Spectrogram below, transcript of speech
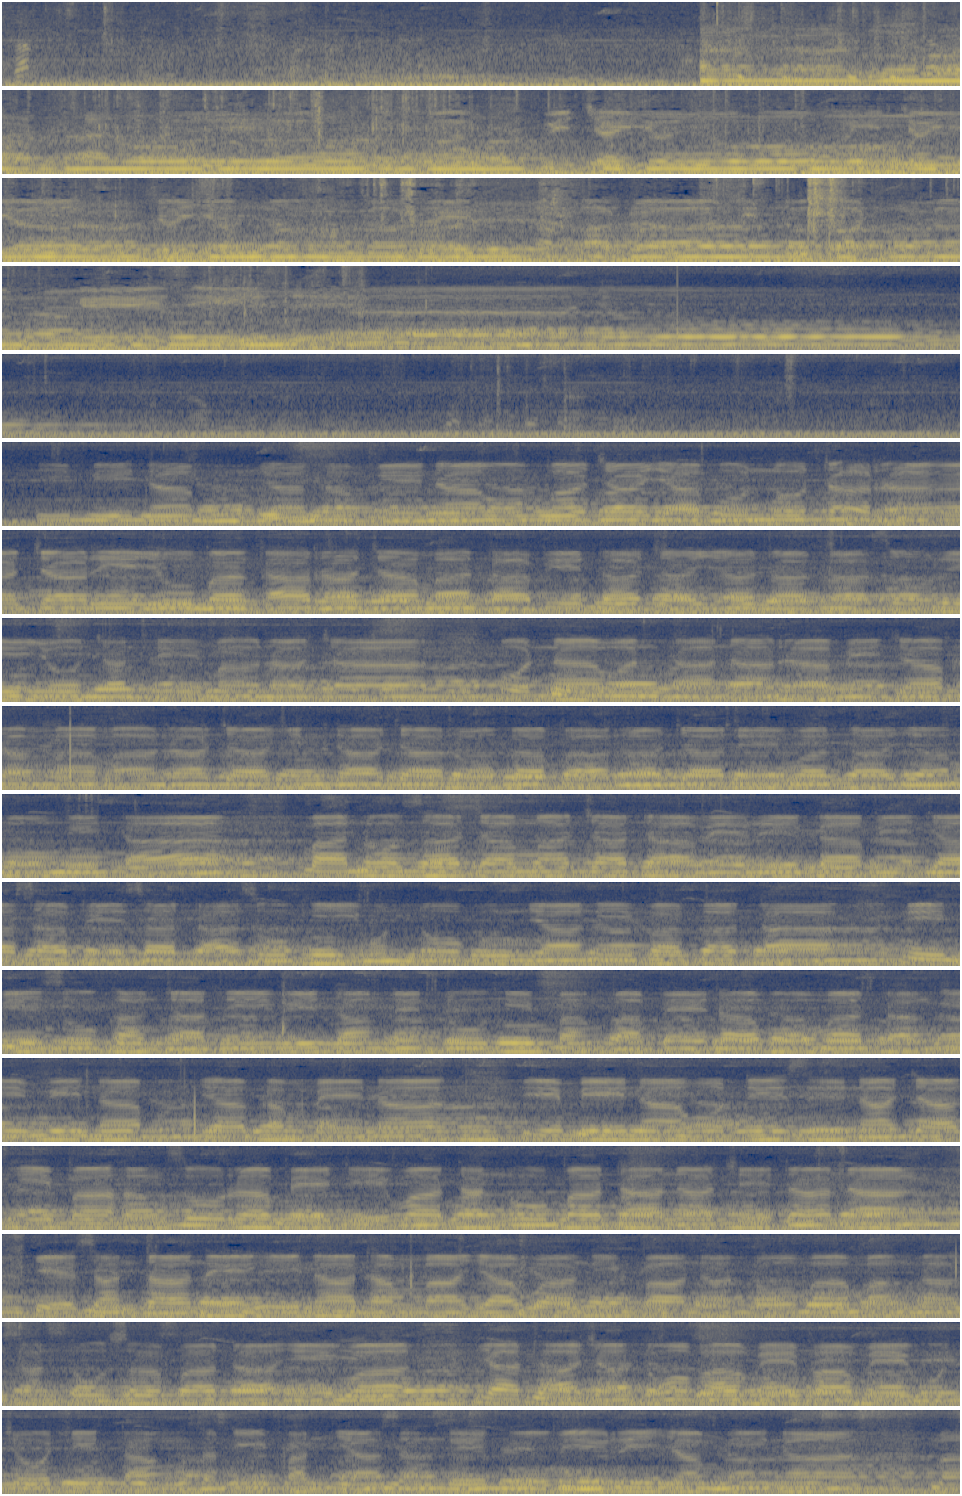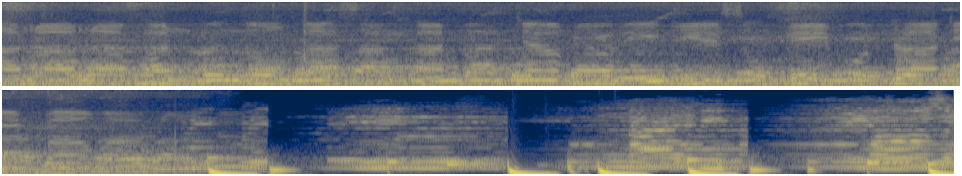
cắt Imina องทักวิจัยโยวิจัยาจัยมังกะเรอปาราจิตตปัตนังเกสีเสโยอิมินาปุญญาคัมเมนาอุปจายาปุณุตระจาริยุปการาจามาตาปิตาจายาตากาสุริโยจันติมาราชาปุณณวันตานารามิจาพระมามาราชาอินทาจาโรกปาราชาเทว ตายาโมมิตามนุสาจามาจาตาเวริกาปิจาสพเพสัตตาสุขีมุนโตปุญญานิปกตานิ เม สุขัง จะ ติวิธัง เทนตุ ขิปปังปาเปถะ โวมะตังอิมินาปุญญะกัมเมนะ อิมินาอุททิเสนะ จะ ขิปปาหังสุละเภ เจวะตัณหุปาทานะเฉทะนังเยสันตาเนหินาธัมมายาวะ นิพพานะโตมะมังนัสสันตุสัพพะทาเยวะ ยัตถะ ชาโตภะเว ภะเวอุชุจิตังสติปัญญาสันเตโกวิริยมีนามาราราคันตุโตะสังกัตุจ้าวิริเยสุเกพุทธาติปาวะ Thank.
